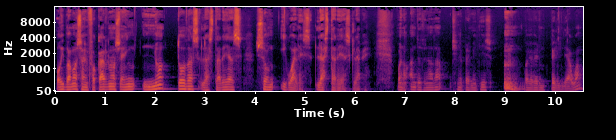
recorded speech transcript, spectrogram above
Hoy vamos a enfocarnos en no todas las tareas son iguales, las tareas clave. Bueno, antes de nada, si me permitís, voy a ver un pelín de agua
